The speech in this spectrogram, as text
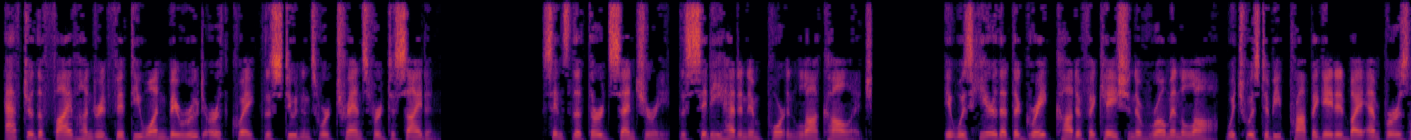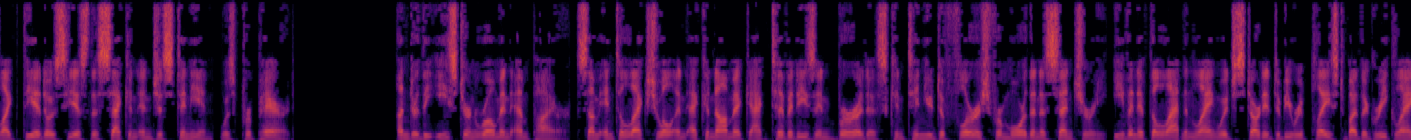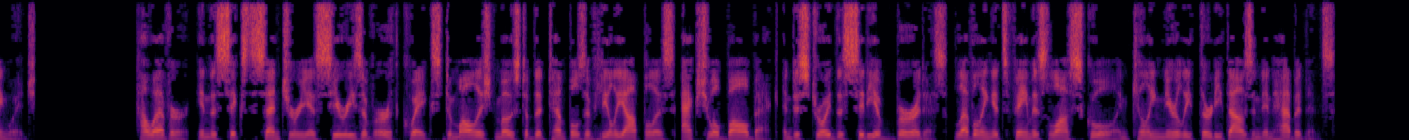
After the 551 Beirut earthquake the students were transferred to Sidon. Since the 3rd century, the city had an important law college. It was here that the great codification of Roman law, which was to be propagated by emperors like Theodosius II and Justinian, was prepared. Under the Eastern Roman Empire, some intellectual and economic activities in Berytus continued to flourish for more than a century, even if the Latin language started to be replaced by the Greek language. However, in the 6th century a series of earthquakes demolished most of the temples of Heliopolis actual Baalbek and destroyed the city of Berytus, leveling its famous law school and killing nearly 30,000 inhabitants.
